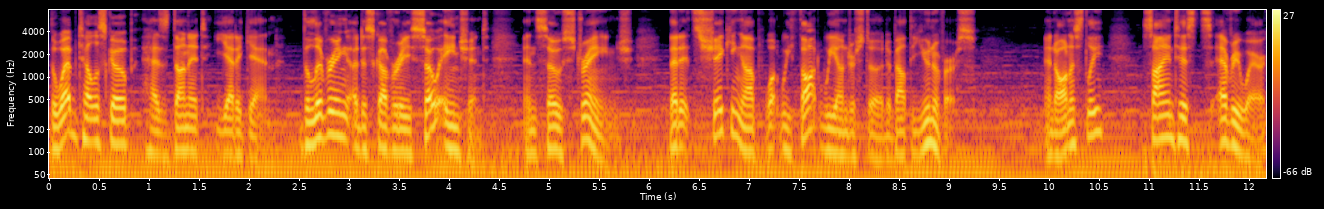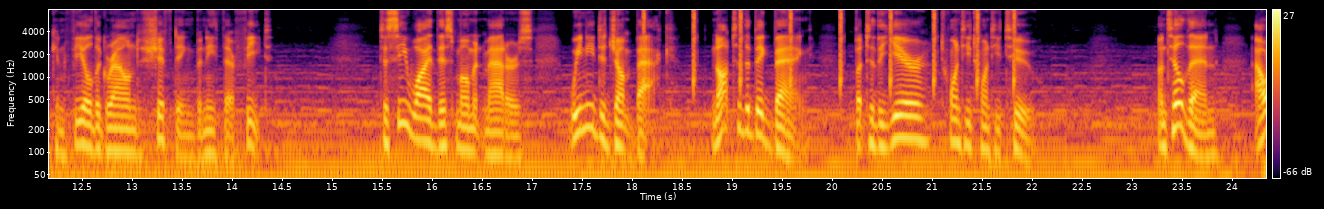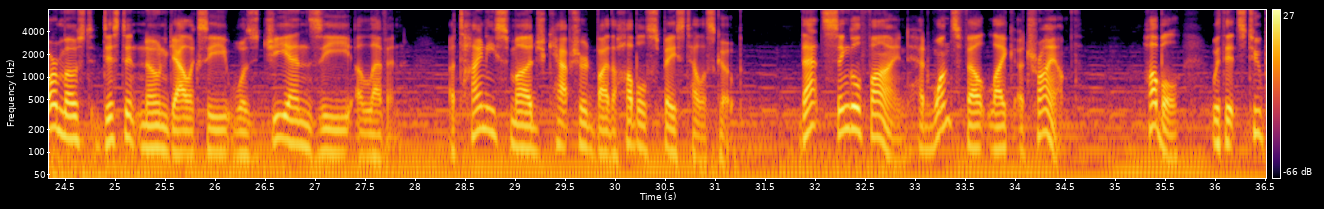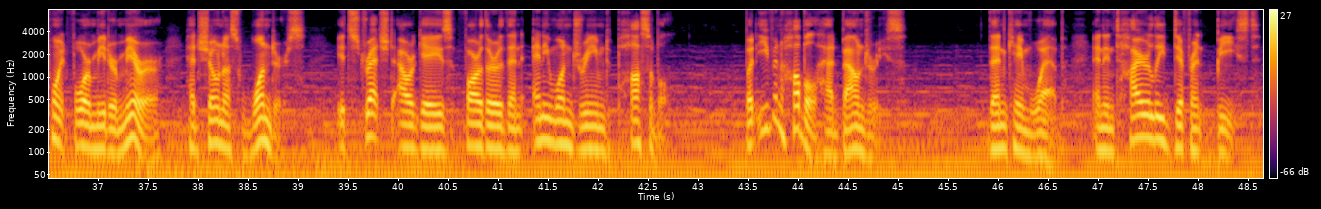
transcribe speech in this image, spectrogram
The Webb telescope has done it yet again, delivering a discovery so ancient and so strange that it's shaking up what we thought we understood about the universe. And honestly, scientists everywhere can feel the ground shifting beneath their feet. To see why this moment matters, we need to jump back, not to the Big Bang, but to the year 2022. Until then, our most distant known galaxy was GNZ 11, a tiny smudge captured by the Hubble Space Telescope. That single find had once felt like a triumph. Hubble, with its 2.4 meter mirror, had shown us wonders. It stretched our gaze farther than anyone dreamed possible. But even Hubble had boundaries. Then came Webb, an entirely different beast.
